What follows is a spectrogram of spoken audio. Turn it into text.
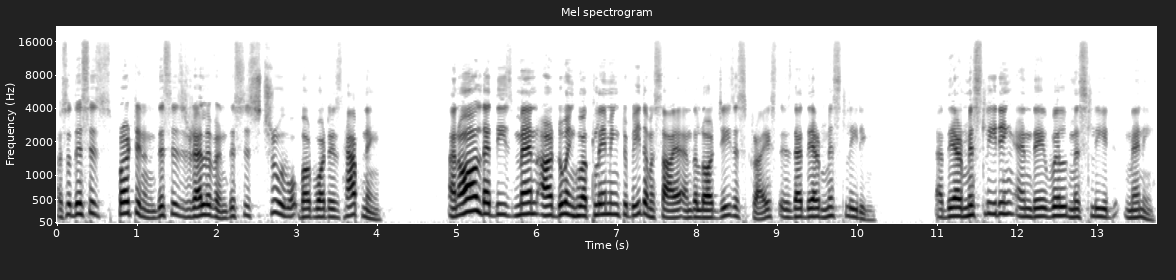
Uh, so, this is pertinent, this is relevant, this is true about what is happening. And all that these men are doing who are claiming to be the Messiah and the Lord Jesus Christ is that they are misleading. Uh, they are misleading and they will mislead many.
